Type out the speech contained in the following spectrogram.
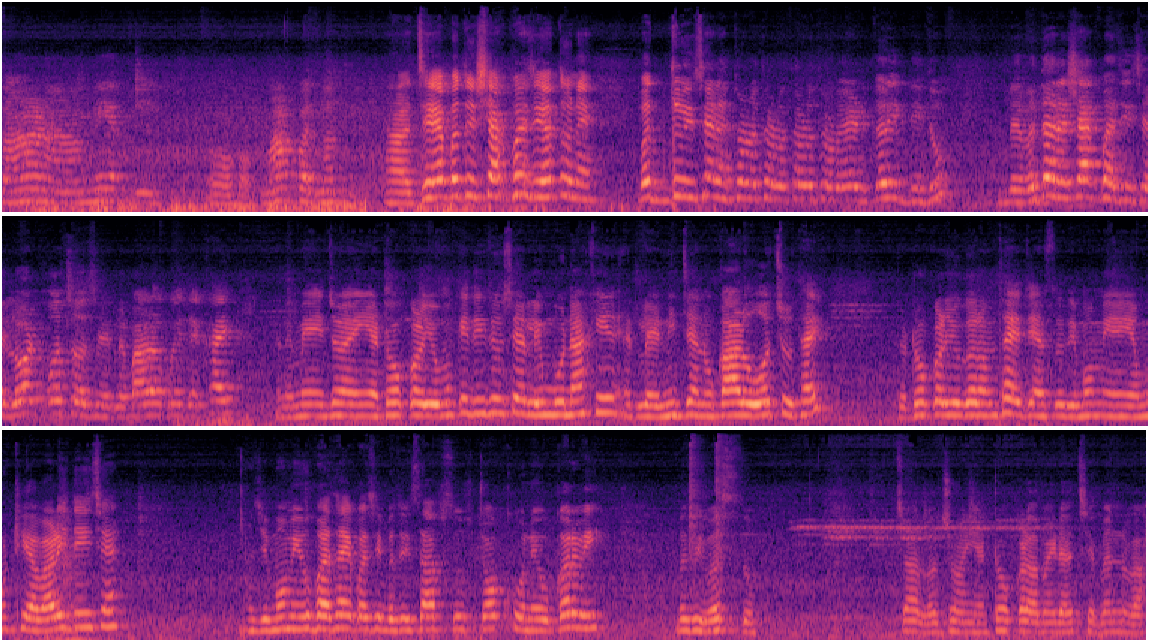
ધાણા મેથી. ઓહો. માપ જ નથી. હા જે બધું શાકભાજી હતું ને બધું છે ને થોડું થોડું થોડું થોડું એડ કરી દીધું. એટલે વધારે શાકભાજી છે લોટ ઓછો છે એટલે બાળકો તે ખાય. અને મેં જો અહીંયા ઢોકળિયું મૂકી દીધું છે, લીંબુ નાખીને, એટલે નીચેનું કાળું ઓછું થાય. તો ઢોકળિયું ગરમ થાય ત્યાં સુધી મમ્મી અહીંયા મુઠિયા વાળી દઈ છે. હજી મમ્મી ઊભા થાય પછી બધી સાફ સૂફ ચોખ્ખું ને એવું કરવી, બધી વસ્તુ. ચાલો જો અહીંયા ઢોકળા મળ્યા છે બનવા.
